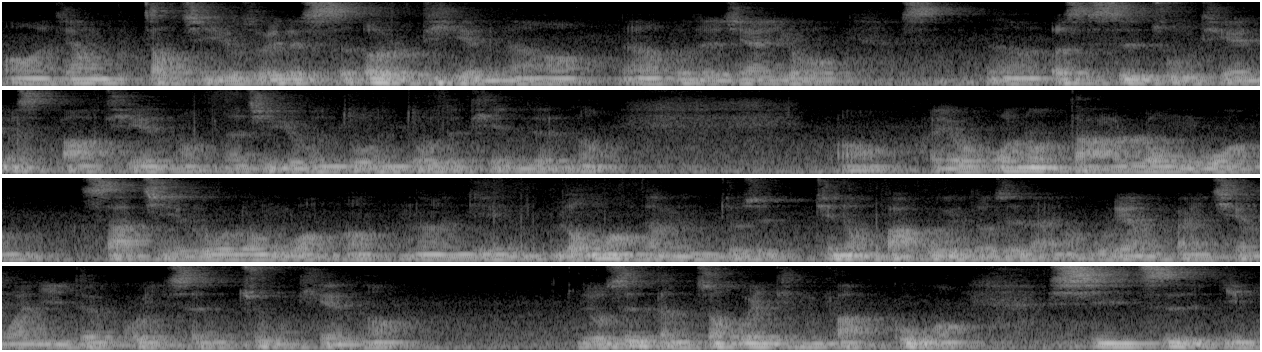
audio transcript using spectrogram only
哦，像早期有所谓的十二天呐哦，然后或者现在有嗯二十四诸天、二十八天哦，那其实有很多很多的天人哦，哦，还有阿诺达龙王、沙杰罗龙王哦，那连龙王他们都是天龙八部也都是来无量百千万亿的鬼神诸天哦，如是等众为听法故哦。悉自隐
